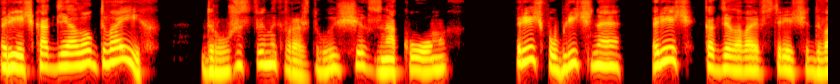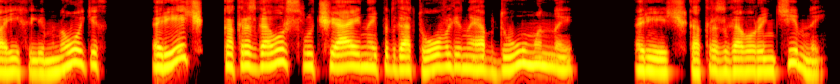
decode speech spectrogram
Речь как диалог двоих, дружественных, враждующих, знакомых. Речь публичная, Речь, как деловая встреча двоих или многих. Речь, как разговор случайный, подготовленный, обдуманный. Речь, как разговор интимный.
